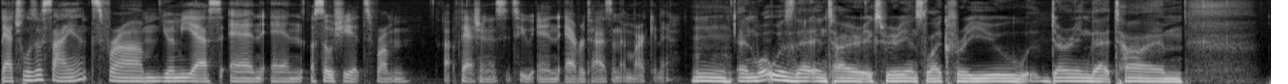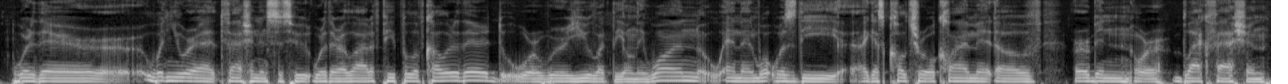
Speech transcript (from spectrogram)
bachelor's of science from UMES and an associate's from uh, Fashion Institute in advertising and marketing. Mm, and what was that entire experience like for you during that time? Were there, when you were at Fashion Institute, were there a lot of people of color there, or were you like the only one? And then what was the, I guess, cultural climate of urban or black fashion?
